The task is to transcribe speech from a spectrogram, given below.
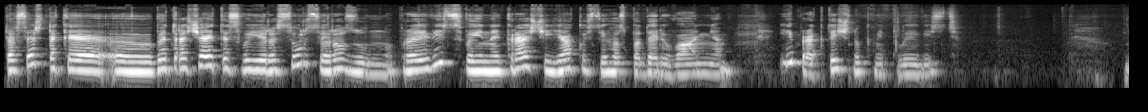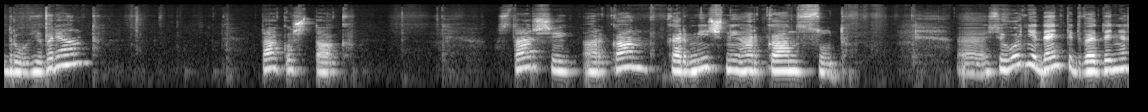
Та все ж таки е, витрачайте свої ресурси розумно, проявіть свої найкращі якості господарювання і практичну кмітливість. Другий варіант. Також так. Старший аркан, кармічний аркан суд. Е, Сьогодні день підведення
